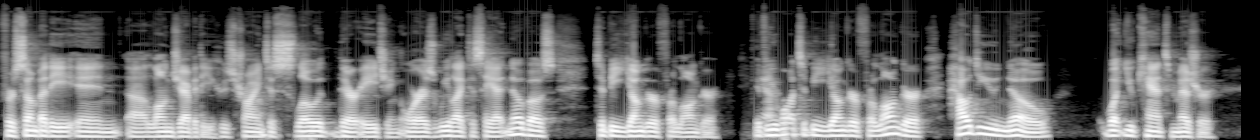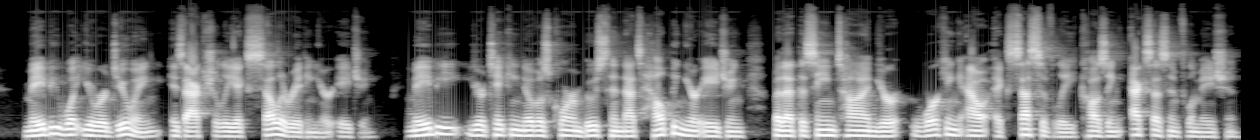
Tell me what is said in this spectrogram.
for somebody in uh, longevity who's trying to slow their aging, or as we like to say at Novos, to be younger for longer. If Yeah. you want to be younger for longer, how do you know what you can't measure? Maybe what you are doing is actually accelerating your aging. Maybe you're taking Novos and Boost and that's helping your aging, but at the same time, you're working out excessively, causing excess inflammation.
